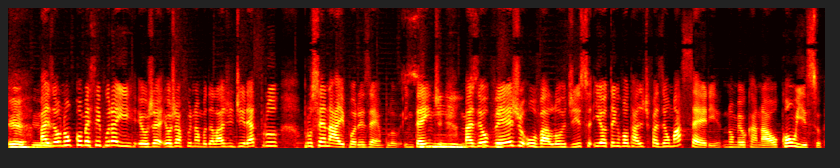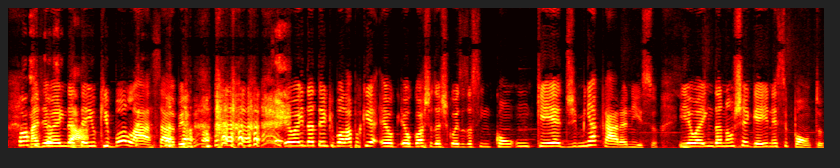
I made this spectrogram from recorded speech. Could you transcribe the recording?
Uhum. Mas eu não comecei por aí. Eu já, eu já fui na modelagem direto pro, pro Senai, por exemplo. Entende? Sim. Mas eu vejo o valor disso e eu tenho vontade de fazer uma série no meu canal com isso. Posso Mas testar. eu ainda tenho que bolar, sabe? eu ainda tenho que bolar porque eu, eu gosto das coisas assim com um quê de minha cara nisso. E eu ainda não cheguei nesse ponto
